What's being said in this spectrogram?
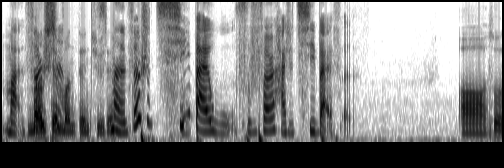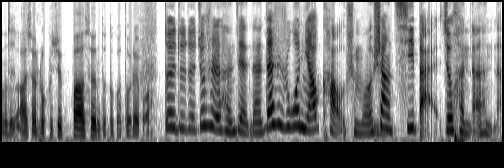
满分是满分是七百五分还是七百分？啊，六十对对对，就是很简单。但是如果你要考什么上七百就很难很难，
